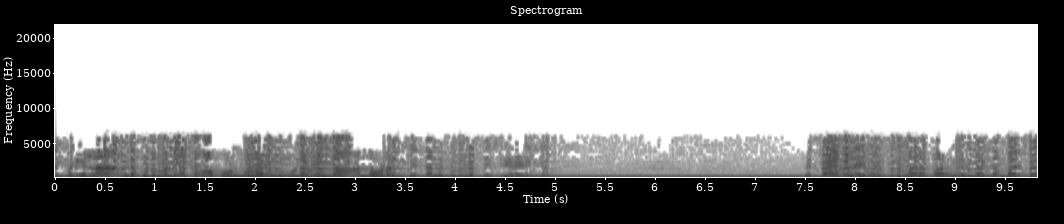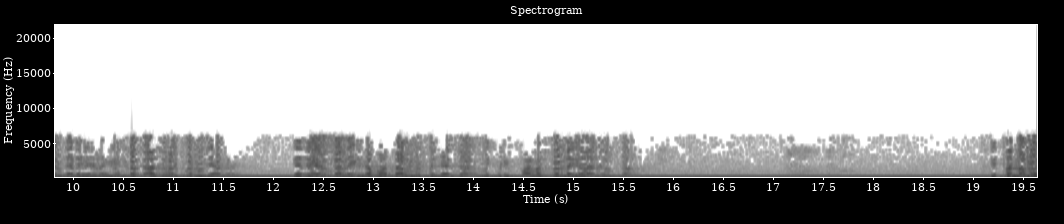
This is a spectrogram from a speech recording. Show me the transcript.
எப்படியெல்லாம் இந்த குடும்பம் நஷ்டமா போகணும் சொல்றாங்க அந்த உணர்வு தான் அந்த உடல் சேர்த்து அந்த குடும்பத்தை சீரழிக்கும் இப்ப சாதனை குடும்பத்தை பாருங்க எல்லாம் சம்பாதிப்பாங்க கடைகளும் எந்த காசு வைக்க முடியாது. எதை எடுத்தாலும் எங்க பார்த்தாலும் முட்டு கேட்டா இப்படி பல பிள்ளைகள் அனுப்பிட்டாங்க இப்ப நம்ம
